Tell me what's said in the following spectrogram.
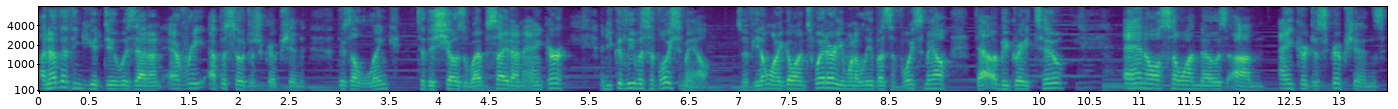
Another thing you could do is that on every episode description, there's a link to the show's website on Anchor, and you could leave us a voicemail. So if you don't want to go on Twitter, you want to leave us a voicemail, that would be great too. And also on those um, Anchor descriptions,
